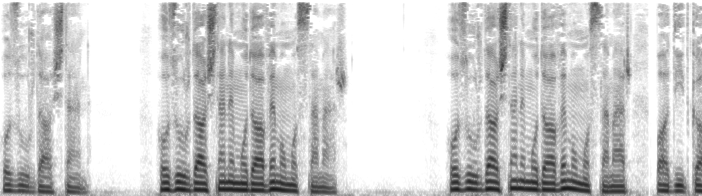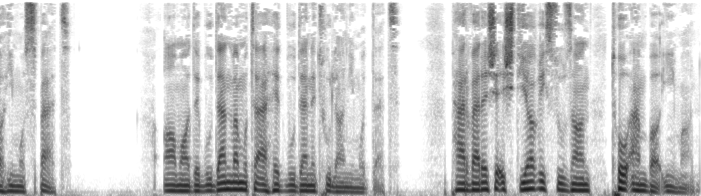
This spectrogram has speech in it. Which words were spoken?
حضور داشتن حضور داشتن مداوم و مستمر حضور داشتن مداوم و مستمر با دیدگاهی مثبت آماده بودن و متعهد بودن طولانی مدت پرورش اشتیاقی سوزان توأم با ایمان.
